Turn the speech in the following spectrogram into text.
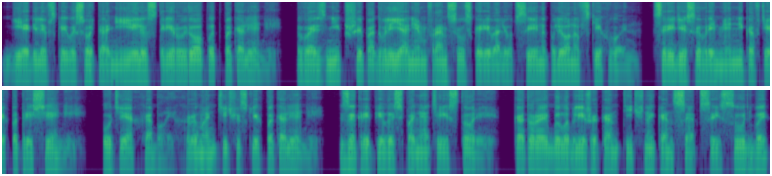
гегелевской высоты они иллюстрируют опыт поколений, возникший под влиянием французской революции и наполеоновских войн. Среди современников тех потрясений, у тех обоих романтических поколений, закрепилось понятие истории, которое было ближе к античной концепции судьбы,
